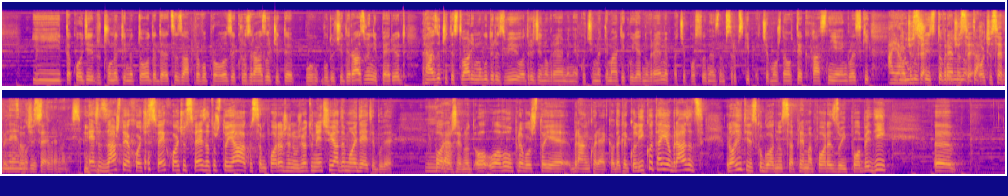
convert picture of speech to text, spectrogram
i također računati na to da deca zapravo prolaze kroz različite, budući da je razvojni period, različite stvari mogu da razvijaju određeno vreme. Neko će matematiku jedno vreme, pa će posle, ne znam, srpski, pa će možda tek kasnije engleski. A ja hoću sve, hoću sve, hoću sve, ne može istovremeno sve. E sad, zašto ja hoću sve? Hoću sve zato što ja, ako sam poražena u životu, neću ja da moje dete bude poraženo. Ovo upravo što je Branko rekao. Dakle, koliko taj obrazac roditeljskog odnosa prema porazu i pobedi e,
